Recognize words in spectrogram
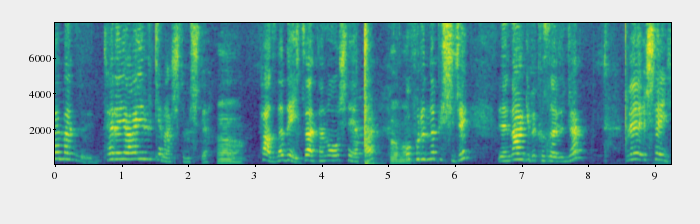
hemen tereyağı erirken açtım işte. Ha. Fazla değil. Zaten o şey yapar. Tamam. O fırında pişecek. E, nar gibi kızaracak. Ve şey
